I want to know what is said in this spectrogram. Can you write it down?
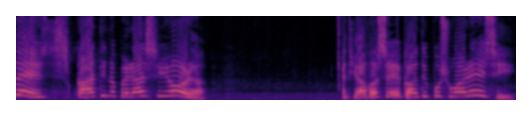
Δες κάτι να περάσει η ώρα. Διάβασε κάτι που σου αρέσει.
